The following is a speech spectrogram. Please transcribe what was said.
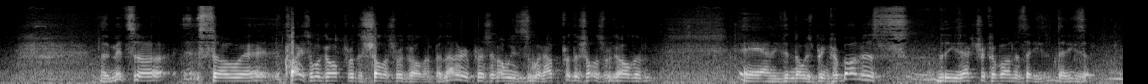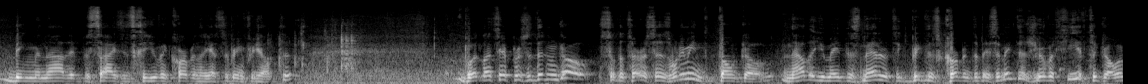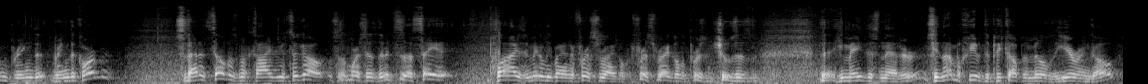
the mitzvah, so uh, will go up for the shalosh regalim, but not every person always went up for the shalosh regalim, and he didn't always bring karbonis. These extra karbonis that he's that he's being menadiv besides his chiyuve korban that he has to bring for yaltiv. But let's say a person didn't go, so the Torah says, "What do you mean, don't go? Now that you made this netter to bring this korban to Beis Hamikdash, you have a chiyuv to go and bring the bring the korban." So that itself is mechayiv you to go. So the more says the mitzvah say it applies immediately by the first regal. The first regal, the person chooses that he made this netter. So he's not mechayiv to pick up in the middle of the year and go.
